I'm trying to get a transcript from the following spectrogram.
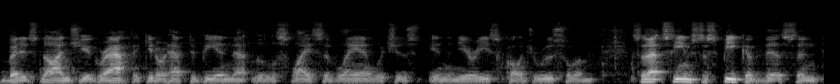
but it's non-geographic. You don't have to be in that little slice of land which is in the Near East called Jerusalem. So that seems to speak of this and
